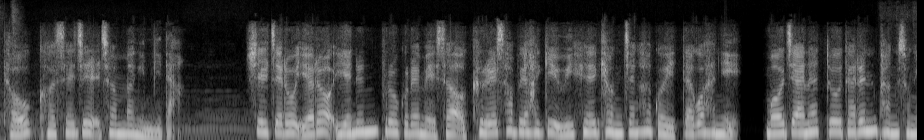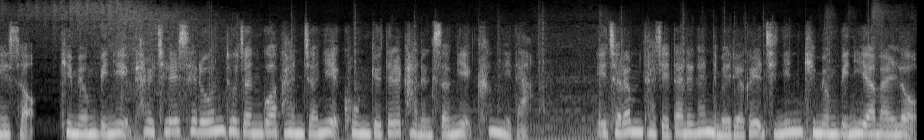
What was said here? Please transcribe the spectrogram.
더욱 거세질 전망입니다. 실제로 여러 예능 프로그램에서 그를 섭외하기 위해 경쟁하고 있다고 하니 머지않아 또 다른 방송에서 김용빈이 펼칠 새로운 도전과 반전이 공개될 가능성이 큽니다. 이처럼 다재다능한 매력을 지닌 김용빈이야말로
